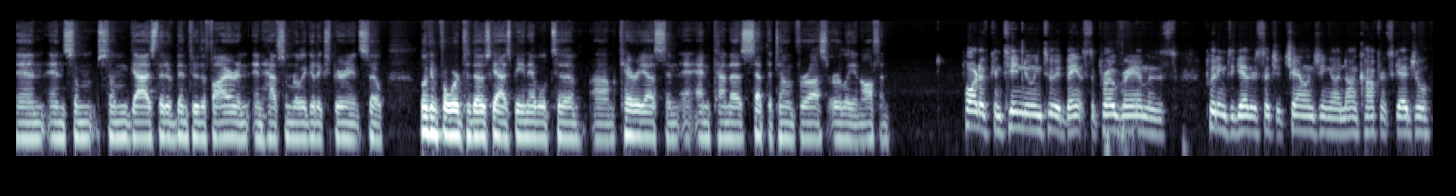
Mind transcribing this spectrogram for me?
and and some some guys that have been through the fire and, and have some really good experience. So looking forward to those guys being able to um, carry us and and kind of set the tone for us early and often. Part of continuing to advance the program is putting together such a challenging uh, non-conference schedule.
